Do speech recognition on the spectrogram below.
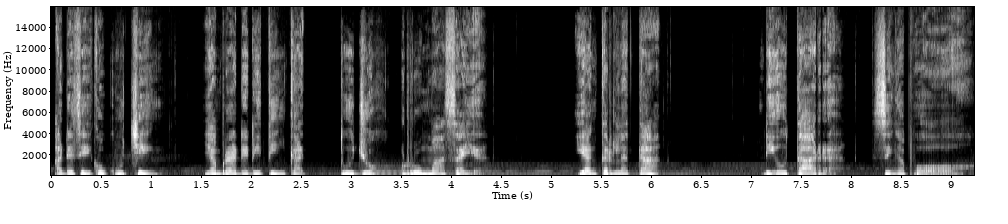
ada seekor kucing yang berada di tingkat tujuh rumah saya yang terletak di utara Singapura.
